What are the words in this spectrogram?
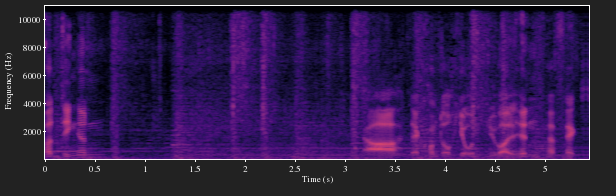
verdingen. Ja, der kommt auch hier unten überall hin. Perfekt.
